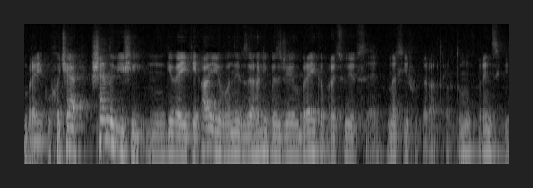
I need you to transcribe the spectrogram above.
jailbreak. Хоча ще новіші гівейки IO, вони взагалі без jailbreak працює все на всіх операторах. Тому, в принципі,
